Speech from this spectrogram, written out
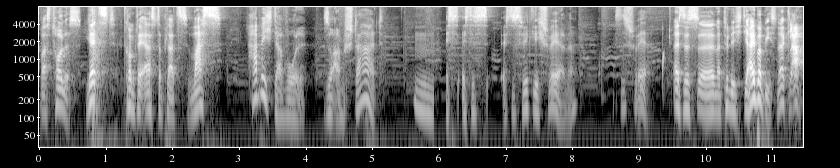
was Tolles. Jetzt kommt der erste Platz. Was habe ich da wohl so am Start? Hm, es, es, ist, es ist wirklich schwer, ne? Es ist schwer. Es ist äh, natürlich die Hyperbeast, ne? Klar.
